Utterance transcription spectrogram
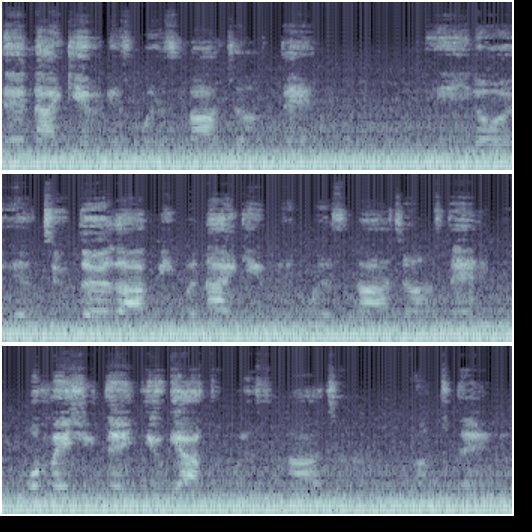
They're not giving this wisdom, knowledge, and understanding. And, you know, if two thirds of our people are not giving this wisdom, knowledge, and understanding, what makes you think you got the wisdom, knowledge, and understanding?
